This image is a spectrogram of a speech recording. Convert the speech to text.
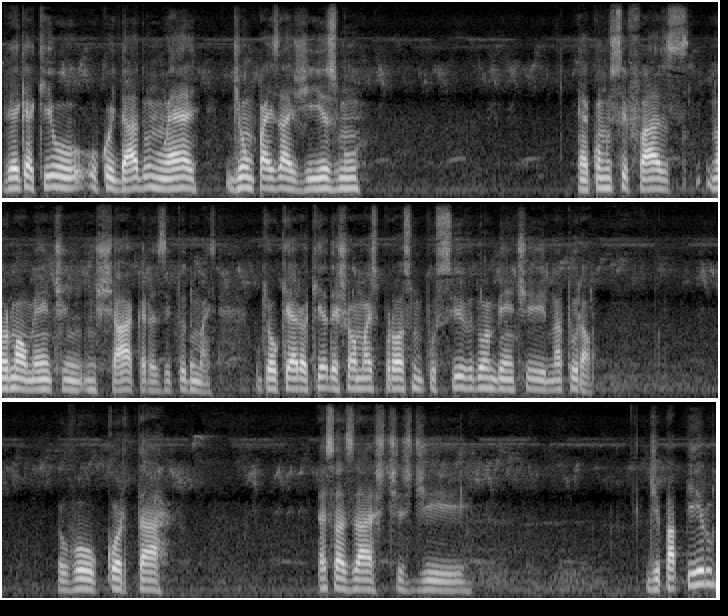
Vê que aqui o, o cuidado não é de um paisagismo, é como se faz normalmente em, em chácaras e tudo mais. O que eu quero aqui é deixar o mais próximo possível do ambiente natural eu vou cortar essas hastes de, de papiro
